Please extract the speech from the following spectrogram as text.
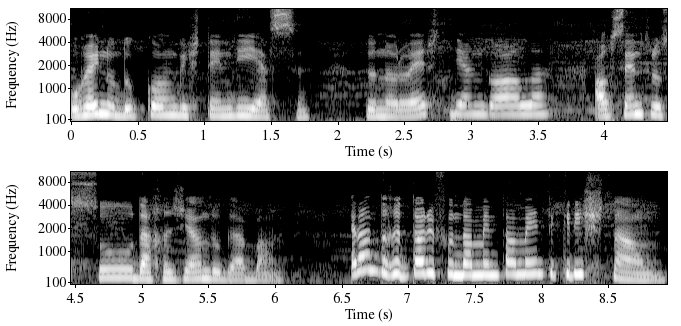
o reino do Congo estendia-se do noroeste de Angola ao centro-sul da região do Gabão. Era um território fundamentalmente cristão,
